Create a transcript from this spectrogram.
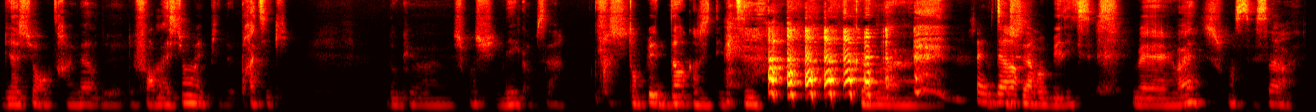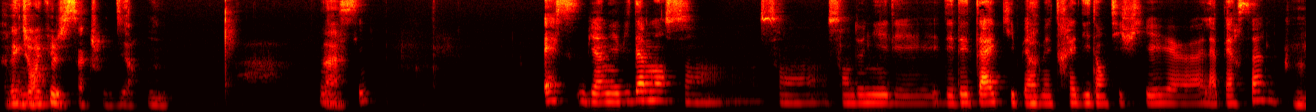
bien sûr, au travers de, de formation et puis de pratique. Donc, euh, je pense que je suis né comme ça. Je suis tombé dedans quand j'étais petit. comme euh, J'adore. cher Obélix. Mais ouais, je pense que c'est ça. Avec du recul, c'est ça que je peux te dire. Mm. Merci. Est-ce bien évidemment sans, sans, sans donner des, des, détails qui permettraient d'identifier euh, la personne, mm.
